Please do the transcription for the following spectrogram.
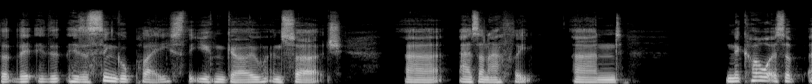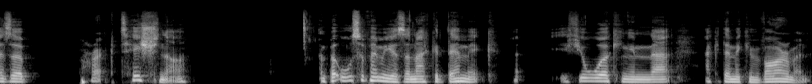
That there's a single place that you can go and search uh, as an athlete, and Nicole, as a as a practitioner, but also maybe as an academic, if you're working in that academic environment,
